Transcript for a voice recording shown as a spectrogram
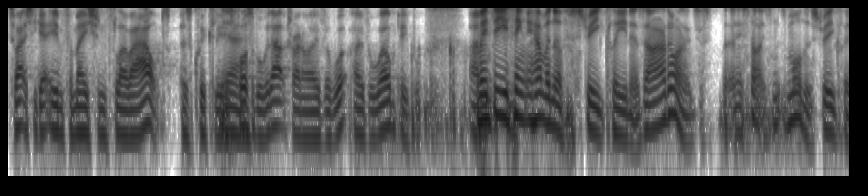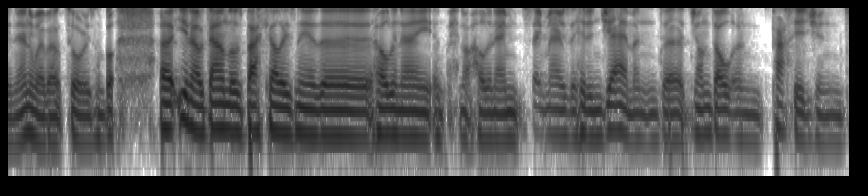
to actually get information flow out as quickly as possible without trying to over, overwhelm people. I mean, do you think we have enough street cleaners? I don't want to just. It's not. It's more than street cleaning anyway about tourism. But uh, you know, down those back alleys near the Holy Name, not Holy Name, St Mary's, the Hidden Gem, and uh, John Dalton Passage, and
